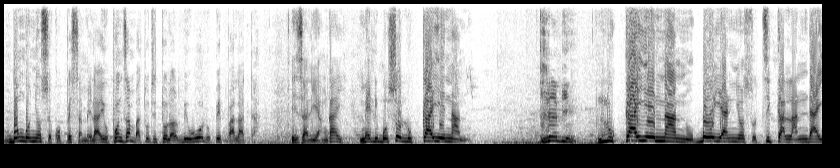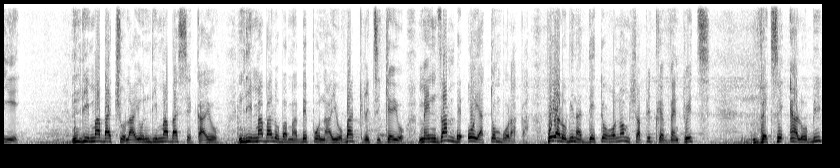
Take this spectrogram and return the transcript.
bongo nyonso ekopesamela yo mpo nzambe atuti tolo alobi wolo mpe palata ezali ya ngai me liboso luka ye nanu très bien luka ye nanu boya nyonso tika landa ye ndima batyola yo ndima baseka yo ndima baloba mabe mpo na yo bakritike yo me nzambe oyo atombolaka mpo ye alobi na deuteronome chapitre 28 verset 1 alobi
